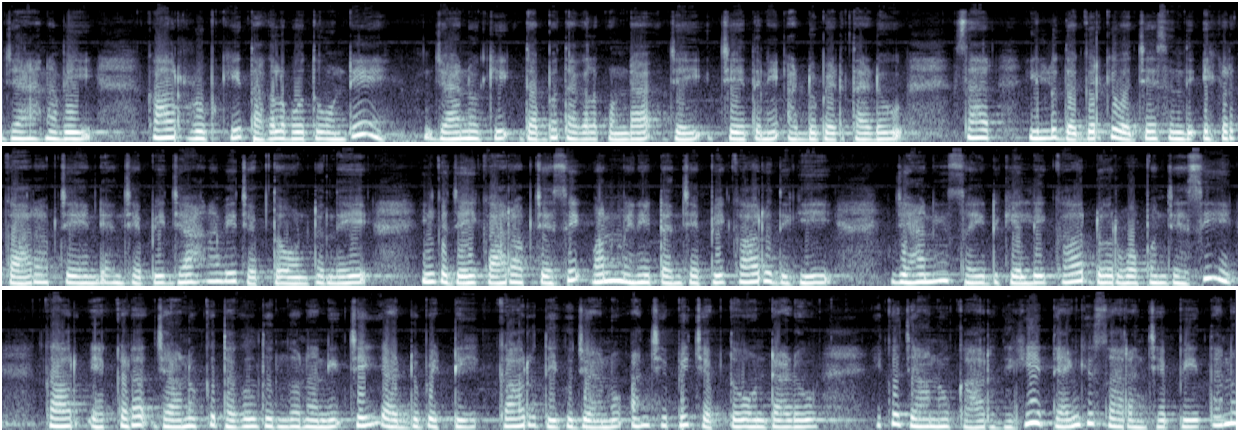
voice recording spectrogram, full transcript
జాహ్నవి. కార్ రూప్కి తగలబోతూ ఉంటే జానుకి దెబ్బ తగలకుండా జై చేతిని అడ్డు పెడతాడు. సార్ ఇల్లు దగ్గరికి వచ్చేసింది. ఇక్కడ కార్ ఆఫ్ చేయండి అని చెప్పి జాహ్నవి చెప్తూ ఉంటుంది. ఇంకా జై కార్ ఆఫ్ చేసి వన్ మినిట్ అని చెప్పి కారు దిగి జానీ సైడ్కి వెళ్ళి కార్ డోర్ ఓపెన్ చేసి కారు ఎక్కడ జానుకు తగులుతుందోనని చెయ్యి అడ్డుపెట్టి కారు దిగు జాను అని చెప్పి చెప్తూ ఉంటాడు. ఇక జాను కారు దిగి థ్యాంక్ యూ సార్ అని చెప్పి తన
